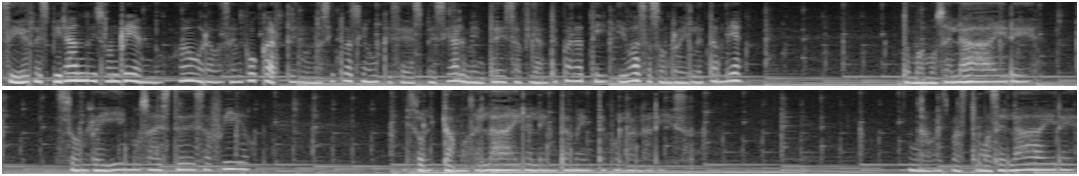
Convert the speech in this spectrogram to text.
Sigue respirando y sonriendo. Ahora vas a enfocarte en una situación que sea especialmente desafiante para ti y vas a sonreírle también. Tomamos el aire, sonreímos a este desafío y soltamos el aire lentamente por la nariz. Una vez más tomas el aire,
